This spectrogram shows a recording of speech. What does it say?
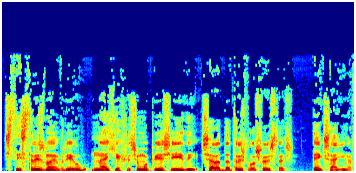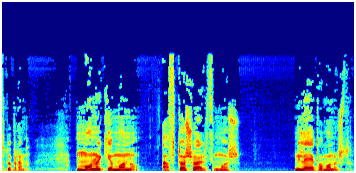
Στις 3 Νοεμβρίου να έχει χρησιμοποιήσει ήδη 43 ποδοσφαιριστές. Δεν έχει ξαναγίνει αυτό το πράγμα. Μόνο και μόνο αυτός ο αριθμός μιλάει από μόνος του.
